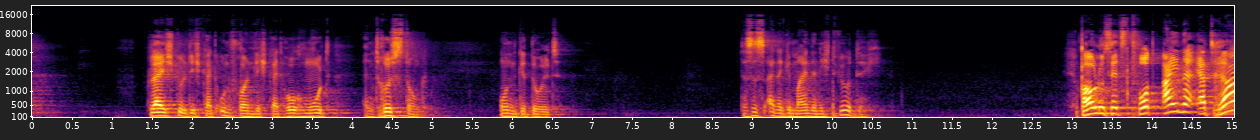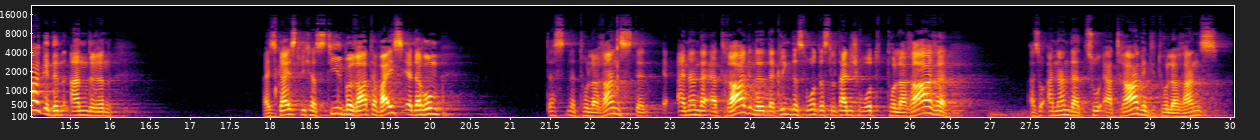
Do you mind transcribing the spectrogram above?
Gleichgültigkeit, Unfreundlichkeit, Hochmut, Entrüstung, Ungeduld. Das ist eine Gemeinde nicht würdig. Paulus setzt fort, einer ertrage den anderen. Als geistlicher Stilberater weiß er darum, dass eine Toleranz, der einander ertragen, da, da klingt das Wort, das lateinische Wort tolerare, also einander zu ertragen, die Toleranz.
